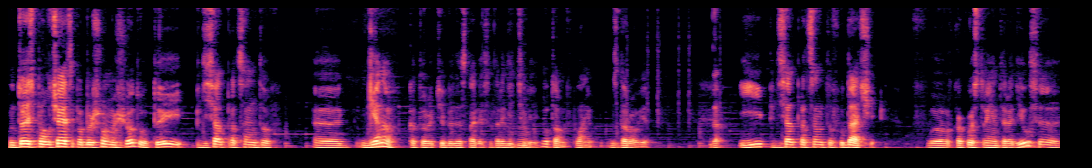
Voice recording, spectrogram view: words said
Ну, то есть, получается, по большому счету, ты 50% э, генов, которые тебе достались от родителей, ну, там, в плане здоровья, Да. и 50% удачи. В, в какой стране ты родился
